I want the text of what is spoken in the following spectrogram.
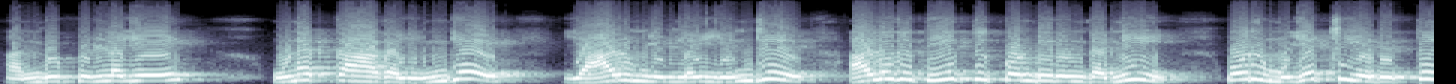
அன்பு பிள்ளையே உனக்காக இங்கே யாரும் இல்லை என்று அழுது தீர்த்து கொண்டிருந்த நீ ஒரு முயற்சி எடுத்து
